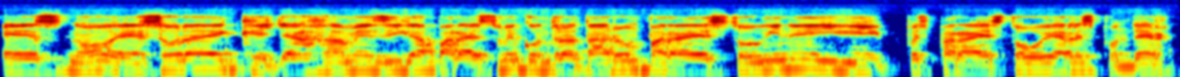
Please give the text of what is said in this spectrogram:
Es, no, es hora de que ya James diga, para esto me contrataron, para esto vine y pues para esto voy a responder.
